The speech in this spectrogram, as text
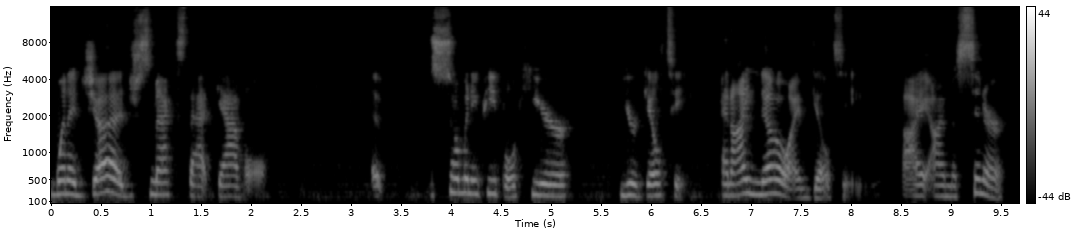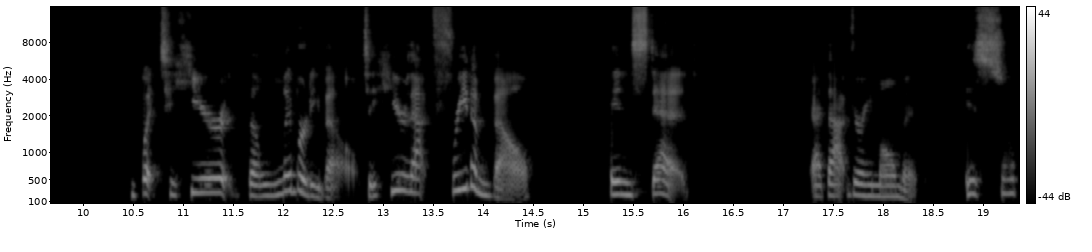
when a judge smacks that gavel, uh, so many people hear you're guilty, and I know I'm guilty. I, I'm a sinner. But to hear the Liberty Bell, to hear that freedom bell instead at that very moment is so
